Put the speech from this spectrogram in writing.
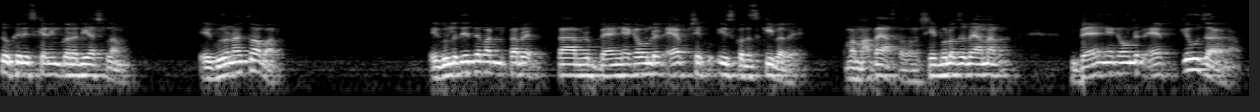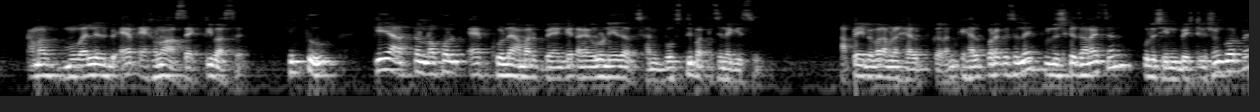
চোখের স্ক্যানিং করে দিয়ে আসলাম, এগুলো না তো আবার? এগুলো দিতে পার তার তার ব্যাঙ্ক অ্যাকাউন্টের অ্যাপ সে ইউজ করতেছে কীভাবে? আমার মাথায় আসতেছে না। সে বলে যাবে আমার ব্যাঙ্ক অ্যাকাউন্টের অ্যাপ কেউ যায় না। আমার মোবাইলের অ্যাপ এখনও আছে অ্যাক্টিভ আছে। কিন্তু কে আর একটা নকল অ্যাপ খুলে আমার ব্যাংকে টাকাগুলো নিয়ে যাচ্ছে? আমি বুঝতে পারতেছি না কিছু। আপনি এই ব্যাপারে আমরা হেল্প করেন। কি হেল্প করার কিছু নেই? পুলিশকে জানাইছেন। পুলিশ ইনভেস্টিগেশন করবে।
